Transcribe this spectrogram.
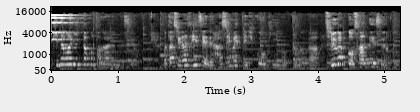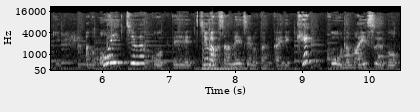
沖縄に行ったことがあるんですよ。私が人生で初めて飛行機に乗ったのが中学校3年生の時。あの大院中学校って中学3年生の段階で結構な枚数の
